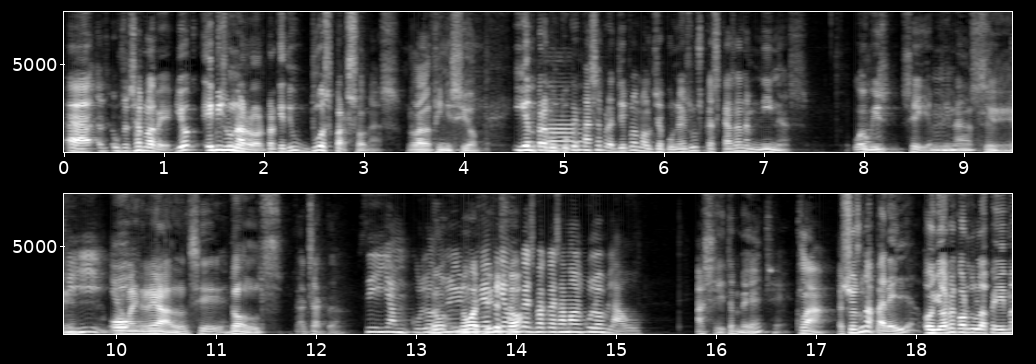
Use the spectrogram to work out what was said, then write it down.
Uh, us sembla bé? Jo he vist un error, perquè diu dues persones, la definició. I em pregunto Ah. què passa, per exemple, amb els japonesos que es casen amb nines. Ho heu vist? Sí, amb nines... Sí. Sí, O- Home, real. Sí. Dolç. Exacte. Sí, hi ha un color. No- No, no hi havia això? un que es va casar amb el color blau. Ah, sí, també? Sí. Clar, això és una parella? O jo recordo la PM,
